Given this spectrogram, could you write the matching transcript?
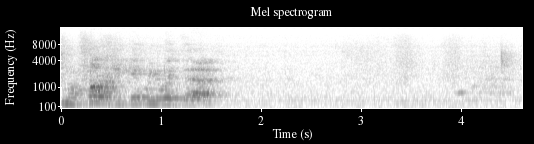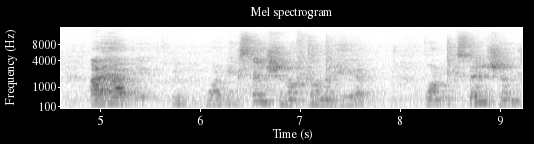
morphology gaming with the. I have one extension of tendon here, one extension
